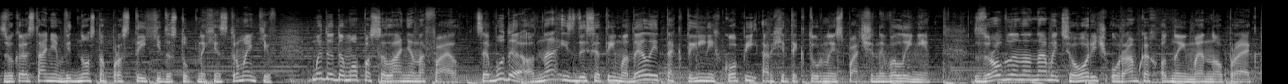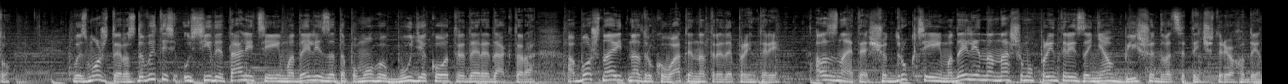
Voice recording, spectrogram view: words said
з використанням відносно простих і доступних інструментів, ми додамо посилання на файл. Це буде одна із десяти моделей тактильних копій архітектурної спадщини Волині, зроблена нами цьогоріч у рамках одноіменного проекту. Ви зможете роздивитись усі деталі цієї моделі за допомогою будь-якого 3D-редактора або ж навіть надрукувати на 3D-принтері. Але знайте, що друк цієї моделі на нашому принтері зайняв більше 24 годин.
